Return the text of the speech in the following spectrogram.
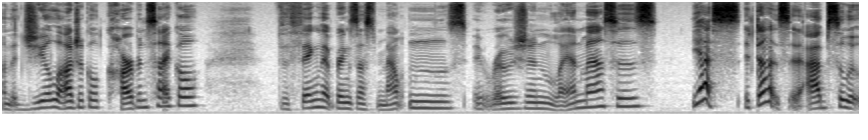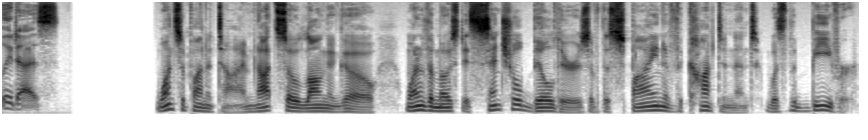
on the geological carbon cycle? The thing that brings us mountains, erosion, land masses? Yes, it does. It absolutely does. Once upon a time, not so long ago, one of the most essential builders of the spine of the continent was the beaver.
